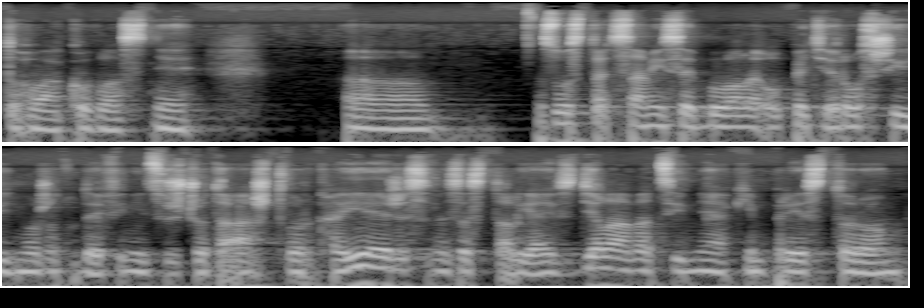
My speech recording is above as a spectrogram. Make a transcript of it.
toho, ako vlastne zostať sami sebou, ale opäť rozšíriť možno tú definíciu, čo tá A4 je, že sme sa stali aj vzdelávacím nejakým priestorom,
